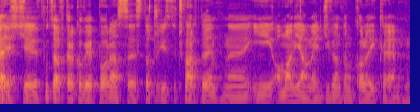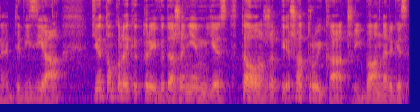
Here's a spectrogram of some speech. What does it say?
Cześć, Futsal w Krakowie po raz 134 e, i omawiamy dziewiątą kolejkę e, Dywizji A. Dziewiątą kolejkę, której wydarzeniem jest to, że pierwsza trójka, czyli Boanerges,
